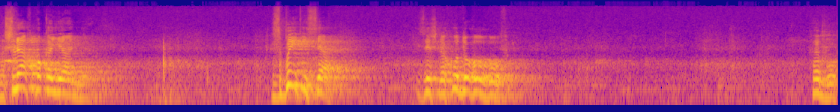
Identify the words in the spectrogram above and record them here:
на шлях покаяння, збитися зі шляху до Голгофи. Хай Бог,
